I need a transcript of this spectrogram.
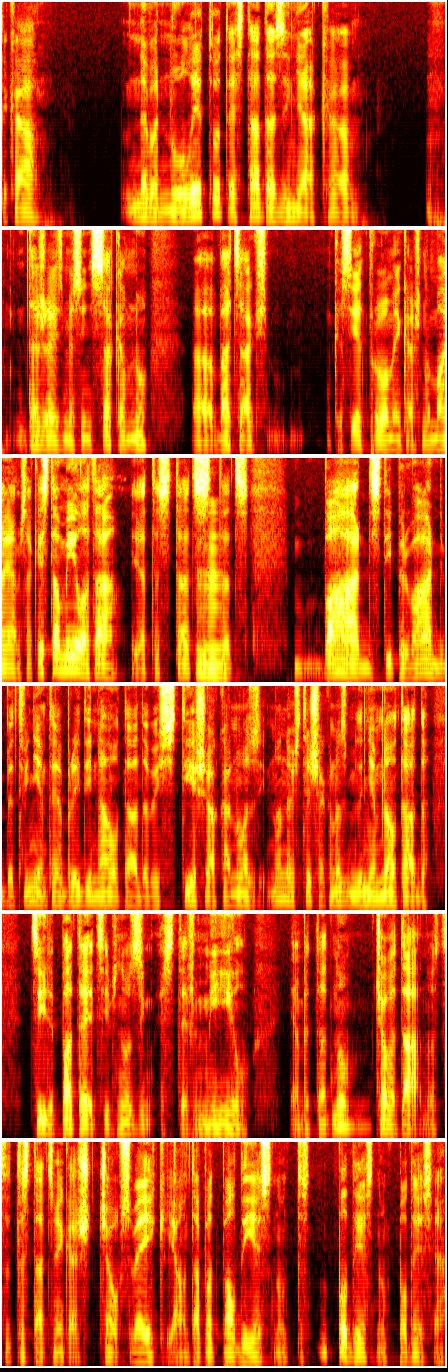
tā kā nevar nolietoties tādā ziņā, ka dažreiz mēs viņus sakam, nu, vecāks, kas iet prom vienkārši no mājām, saka, es tev mīlu tā, ja tas tāds, mm. tāds vārdi, stipri vārdi, bet viņiem tajā brīdī nav tāda vistiešākā nozīme. Nu, nevis tiešākā nozīme, bet viņiem nav tāda dziļa pateicības nozīme, es tevi mīlu. Jā, bet tā, nu, čau tā, nu, tas tāds vienkārši čau sveiki, jā, un tāpat paldies, nu, tas, nu, paldies, nu, paldies, jā.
